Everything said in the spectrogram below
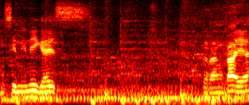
mesin ini guys. Ke rangka ya.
